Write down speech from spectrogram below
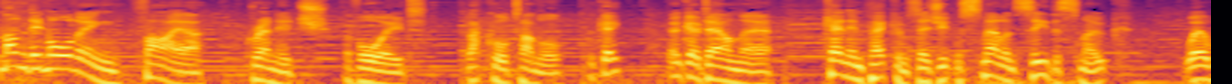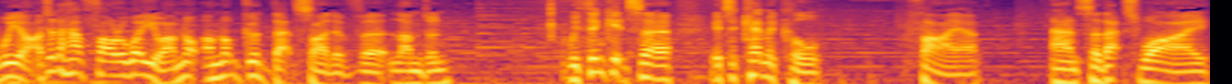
Monday morning. Fire, Greenwich, avoid, Blackwall Tunnel. Okay? Don't go down there. Ken in Peckham says you can smell and see the smoke where we are. I don't know how far away you are. I'm not, I'm not good that side of uh, London. We think it's a, it's a chemical fire and so that's why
